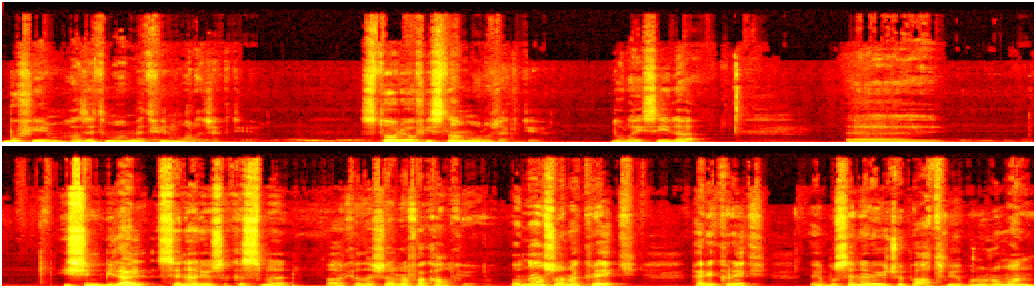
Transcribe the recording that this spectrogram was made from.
Bu film Hazreti Muhammed filmi olacak diyor. Story of Islam olacak diyor. Dolayısıyla eee işin Bilal senaryosu kısmı arkadaşlar rafa kalkıyor. Ondan sonra Craig, Harry Craig e, bu senaryoyu çöpe atmıyor. Bunu roman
